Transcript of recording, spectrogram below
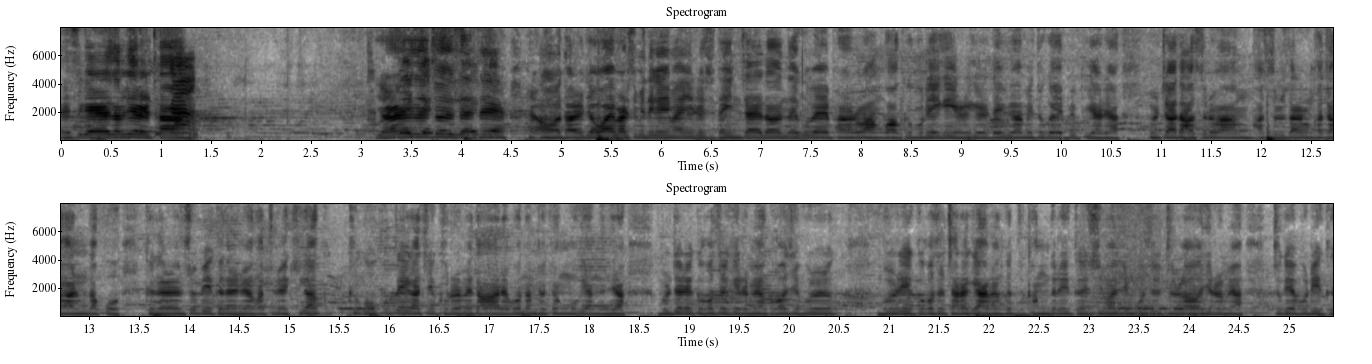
에스겔 31장 열하나 둘셋넷. 어, 달 여호와의 말씀이 내게 임하여 이르시되 인자이던 애굽의 바로 왕과 그 무리에게 이르기를 내 위함이 누가 비피하랴? 불자다 아수르 왕 아수르 사람은 가장 아름답고 그들은 숲이 그들며 같으며 키가 크- 크고 꼭대기같이 구름에 닿아 레바논 벽경목이었느니라. 물들이 그것을 기르며 그것이 물 물이 그것을 자라게 하며 그 강들이 그 심어진 곳을 둘러 흐르며 두 개 물이 그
